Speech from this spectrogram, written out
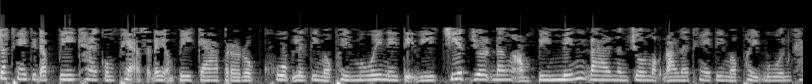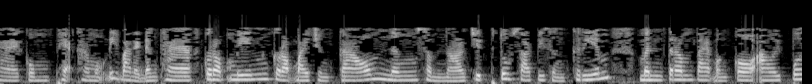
ចុះថ្ងៃទី12ខែកុម្ភៈស្ដីអំពីការប្រារព្ធខួបលើកទី21នៃទិវាជាតិយល់ដឹងអំពីមីនដែលនឹងចូលមកដល់នៅថ្ងៃទី24ខែកុម្ភៈខាងមុខនេះបានឲ្យដឹងថាក្របមីនក្របបាយចង្កោម និងសំណល់ជាតិផ្ទុះសល់ពីសង្គ្រាមមិនត្រឹមតែបង្កឲ្យពល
